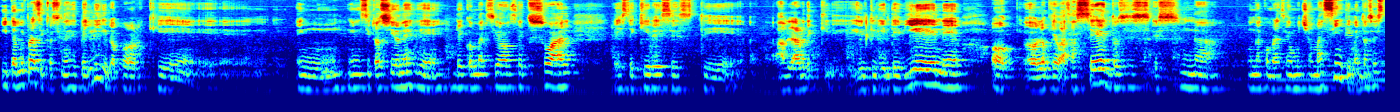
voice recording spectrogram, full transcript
Y también para situaciones de peligro, porque en, en situaciones de, de, comercio sexual este, quieres este, hablar de que el cliente viene o, lo que vas a hacer, entonces es una, una conversación mucho más íntima, entonces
